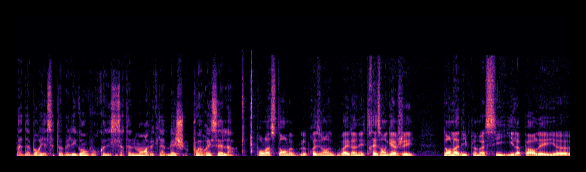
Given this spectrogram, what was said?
Bah, D'abord, il y a cet homme élégant que vous reconnaissez certainement avec la mèche poivre et sel. Pour l'instant, le, le président Biden est très engagé dans la diplomatie. Il a parlé euh,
